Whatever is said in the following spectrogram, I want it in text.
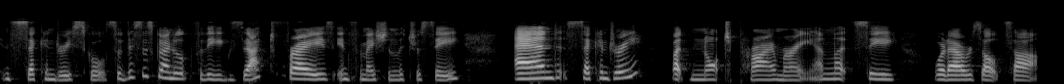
in secondary schools. So this is going to look for the exact phrase information literacy and secondary, but not primary. And let's see what our results are.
